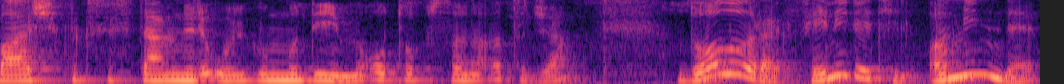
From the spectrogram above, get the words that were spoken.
bağışıklık sistemleri uygun mu değil mi o topu sana atacağım. Doğal olarak feniletil amin de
